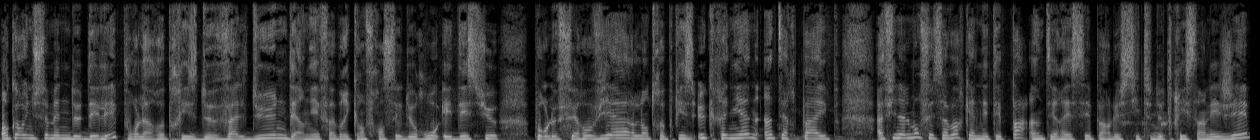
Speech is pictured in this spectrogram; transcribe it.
Encore une semaine de délai pour la reprise de Valdune, dernier fabricant français de roues et d'essieux pour le ferroviaire. L'entreprise ukrainienne Interpipe a finalement fait savoir qu'elle n'était pas intéressée par le site de Tri-Saint-Léger.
